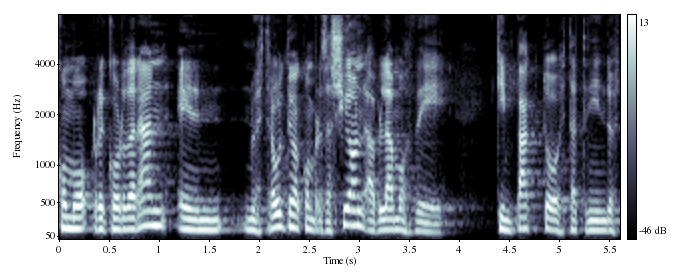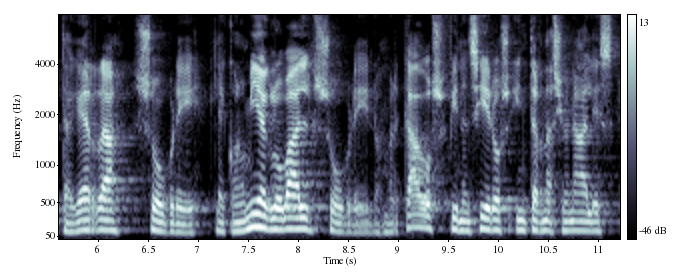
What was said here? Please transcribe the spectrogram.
Como recordarán, en nuestra última conversación hablamos de qué impacto está teniendo esta guerra sobre la economía global, sobre los mercados financieros internacionales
